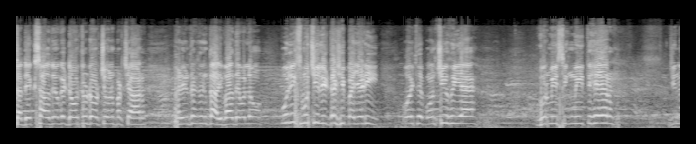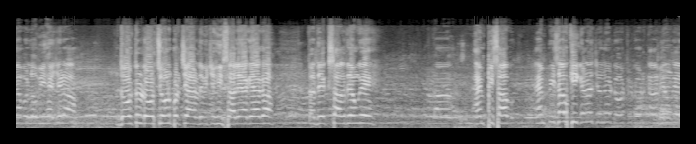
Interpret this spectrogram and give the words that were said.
ਤਾਂ ਦੇਖ ਸਕਦੇ ਹੋ ਕਿ ਡੋਰ ਟੂ ਡੋਰ ਚੋਣ ਪ੍ਰਚਾਰ ਹਰਿੰਦਰ ਸਿੰਘ ਧਾਲੀਵਾਲ ਦੇ ਵੱਲੋਂ ਪੂਰੀ ਸਮੁੱਚੀ ਲੀਡਰਸ਼ਿਪ ਹੈ ਜਿਹੜੀ ਉਹ ਇੱਥੇ ਪਹੁੰਚੀ ਹੋਈ ਹੈ। ਗੁਰਮੀਤ ਸਿੰਘ ਮੀਤਹੇਰ ਜਿਨ੍ਹਾਂ ਵੱਲੋਂ ਵੀ ਹੈ ਜਿਹੜਾ ਡੋਰ ਟੂ ਡੋਰ ਚੋਣ ਪ੍ਰਚਾਰ ਦੇ ਵਿੱਚ ਹਿੱਸਾ ਲਿਆ ਗਿਆਗਾ। ਤਾਂ ਦੇਖ ਸਕਦੇ ਹੋਗੇ ਤਾਂ ਐਮਪੀ ਸਾਹਿਬ ਐਮਪੀ ਸਾਹਿਬ ਕੀ ਕਹਿਣਾ ਚਾਹੁੰਦੇ ਹੋ? ਡੋਰ ਟੂ ਡੋਰ ਕਰ ਰਹੇ ਹੋਗੇ?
